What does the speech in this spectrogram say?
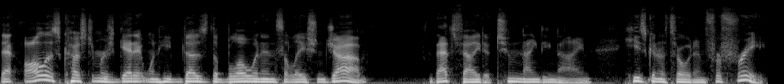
that all his customers get it when he does the blow in insulation job. That's valued at 299 He's going to throw it in for free.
